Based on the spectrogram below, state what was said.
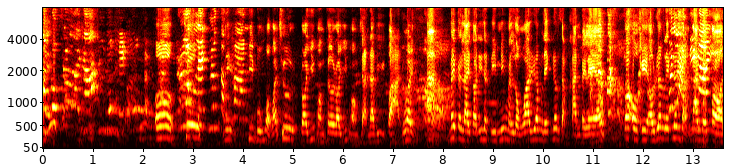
ตกลงชื่ออะไรนะเรื่องเล็กเออเรื่องเล็กเรื่อง สำคัญนี่พี่บุ้งบอกว่าชื่อรอยยิ้มของเธอรอยยิ้มของฉันนะดีกว่าด้วยอะไม่เป็นไรตอนนี้สตรีมมิ่งมันลงว่าเรื่องเล็กเรื่องสำคัญไปแล้ว ก็โอเคเอาเรื่องเล็กเรื่องสำคัญไปก่อน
